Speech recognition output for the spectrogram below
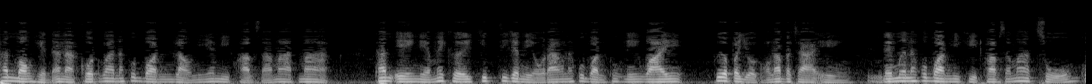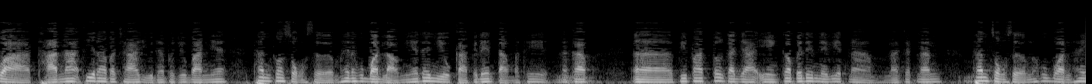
ท่านมองเห็นอนาคตว่านักฟุตบอลเหล่านี้มีความสามารถมาก ท่านเองเนี่ยไม่เคยคิดที่จะเหนี่ยวรั้งนักฟุตบอลพวกนี้ไว้ เพื่อประโยชน์ของราชประชาเอง ในเมื่อนักฟุตบอลมีขีดความสามารถสูงกว่าฐานะที่ราชประชาอยู่ในปัจจุบันเนี่ยท่านก็ส่งเสริมให้นักฟุตบอลเหล่านี้ได้มีโอกาสไปเล่นต่างประเทศนะครับเอ่พิพัฒน์ต้นกัญญาเองก็ไปเล่นในเวียดนาม หลังจากนั้นท่านส่งเสริมนักฟุตบอลให้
